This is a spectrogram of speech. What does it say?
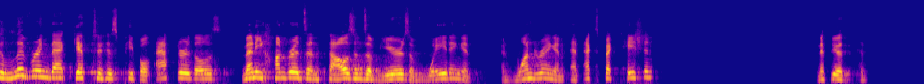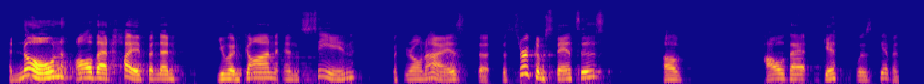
delivering that gift to his people after those many hundreds and thousands of years of waiting and, and wondering and, and expectation. And if you had, had known all that hype, and then you had gone and seen with your own eyes the, the circumstances of how that gift was given,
